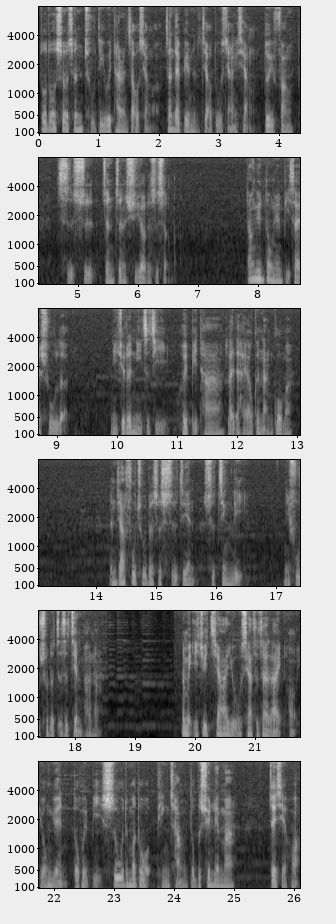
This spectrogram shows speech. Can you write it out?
多多设身处地为他人着想啊，站在别人的角度想一想，对方此时真正需要的是什么？当运动员比赛输了，你觉得你自己会比他来的还要更难过吗？人家付出的是时间，是精力，你付出的只是键盘啊。那么一句加油，下次再来哦，永远都会比失误那么多，平常都不训练吗？这些话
